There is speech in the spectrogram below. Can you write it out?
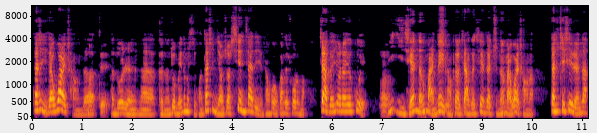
但是你在外场的，对很多人那可能就没那么喜欢。但是你要知道，现在的演唱会，我刚才说了嘛，价格越来越贵。你以前能买内场票价格，现在只能买外场了。但是这些人呢，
